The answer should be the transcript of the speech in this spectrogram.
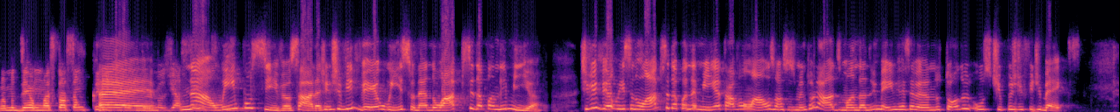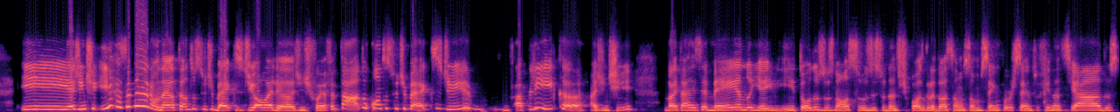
vamos dizer, uma situação crítica É. em termos de acesso. Não, impossível, Sara. A gente viveu isso, né, no ápice da pandemia. A gente viveu isso no ápice da pandemia, estavam lá os nossos mentorados mandando e-mail e recebendo todos os tipos de feedbacks. E a gente e receberam, né, tanto os feedbacks de olha, a gente foi afetado, quanto os feedbacks de aplica, a gente vai estar recebendo e, e todos os nossos estudantes de pós-graduação são 100% financiados.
